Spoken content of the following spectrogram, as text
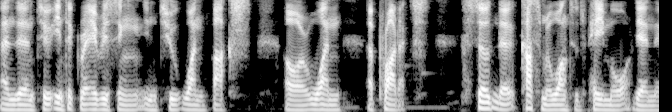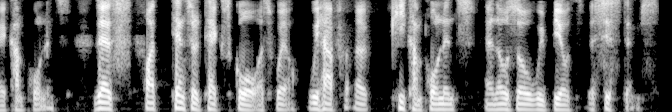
and then to integrate everything into one box or one uh, product. So the customer wants to pay more than the components. That's what Tensor Tech goal as well. We have uh, key components and also we build the systems.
